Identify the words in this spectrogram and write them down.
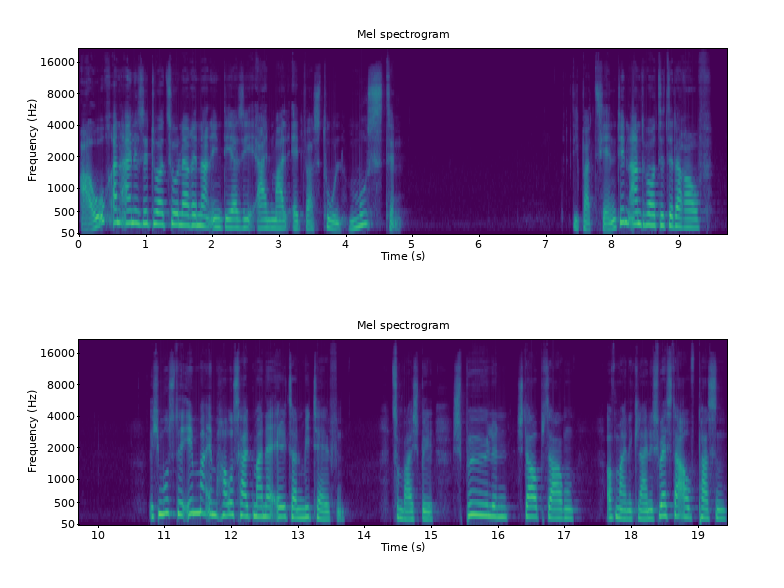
auch an eine Situation erinnern, in der Sie einmal etwas tun mussten? Die Patientin antwortete darauf, ich musste immer im Haushalt meiner Eltern mithelfen zum Beispiel spülen, Staubsaugen, auf meine kleine Schwester aufpassen.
